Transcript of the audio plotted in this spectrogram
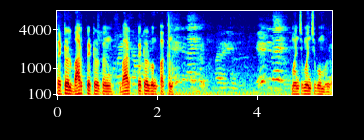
Petrol Bharat petrol bunk Bharat petrol bunk పక్కన. మంచి మంచి బొమ్మలు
